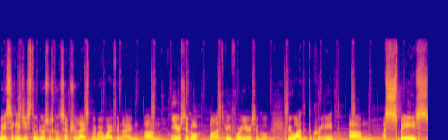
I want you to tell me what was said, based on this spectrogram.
Basically, G Studios was conceptualized by my wife and I um, years ago, mga three, four years ago. We wanted to create um, a space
